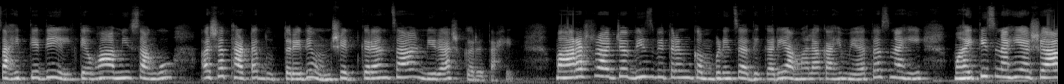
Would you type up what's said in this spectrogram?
साहित्य देईल तेव्हा आम्ही सांगू अशा थाटात उत्तरे देऊन शेतकऱ्यांचा निराश करत आहेत. महाराष्ट्र राज्य वीज वितरण कंपनीचे अधिकारी आम्हाला काही मिळतच नाही माहितीच नाही अशा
